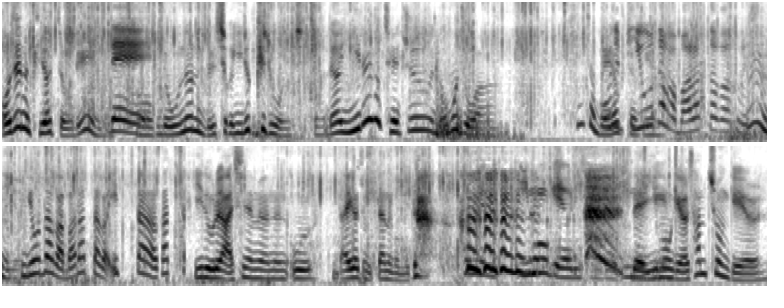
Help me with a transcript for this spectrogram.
어제는 비였죠, 우리? 네. 어, 근데 오늘은 날씨가 이렇게 좋아요, 진짜. 내가 이래도 제주 너무 좋아. 진짜 어제 비 매력적이야. 오다가 말았다가 음, 그랬어요. 비 오다가 말았다가 있다가 이 노래 아시면은 올 나이가 좀 있다는 겁니다. 이모 계열이시죠. 네, 이모 계열, 삼촌 계열.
